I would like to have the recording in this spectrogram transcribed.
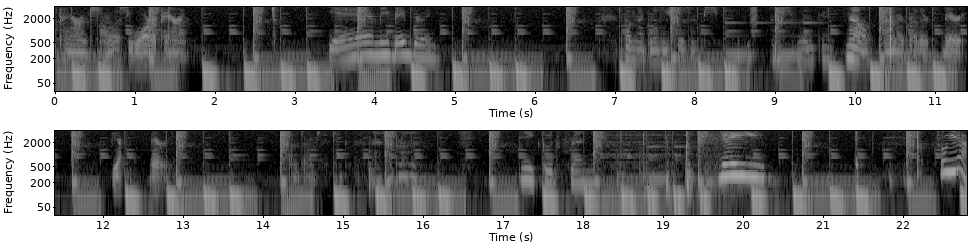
parents, unless you are a parent. Yeah, me big brain. But my brother says I'm, I'm. No, not my brother. Barry. Yeah, Barry. Sometimes I think of him as a brother. Be good friends. Yay! So yeah,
